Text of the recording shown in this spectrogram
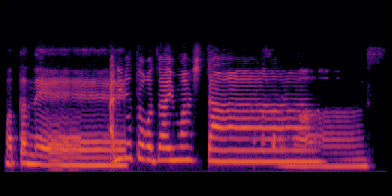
またねありがとうございました。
